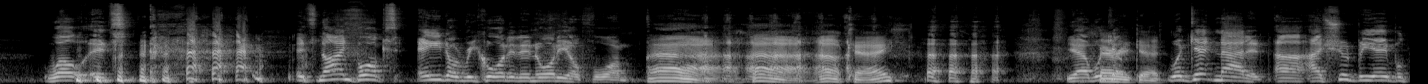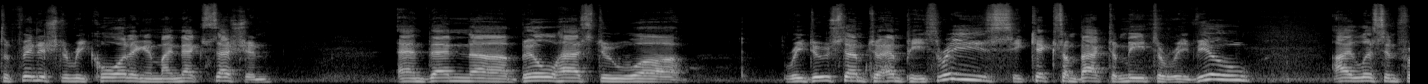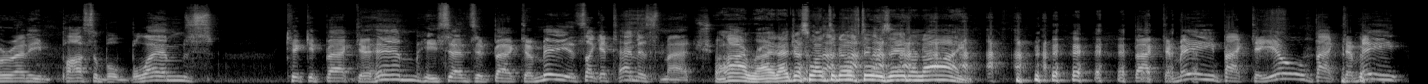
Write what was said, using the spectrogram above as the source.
Well, it's it's nine books, eight are recorded in audio form. Ah, ah, okay. Yeah, we're Very get- good. We're getting at it. Uh, I should be able to finish the recording in my next session, and then uh, Bill has to uh, reduce them to MP3s. He kicks them back to me to review. I listen for any possible blems. Kick it back to him. He sends it back to me. It's like a tennis match. All right. I just wanted to know if there was eight or nine. Back to me, back to you, back to me.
